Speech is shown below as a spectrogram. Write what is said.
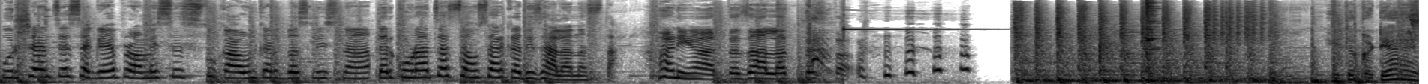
पुरुषांचे सगळे प्रॉमिसेस तू काउंट करत बसलीस ना तर कुणाचा संसार कधी झाला नसता. आणि आता झालाच तर कट्यार आहे.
